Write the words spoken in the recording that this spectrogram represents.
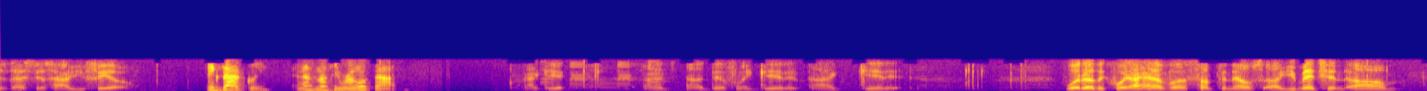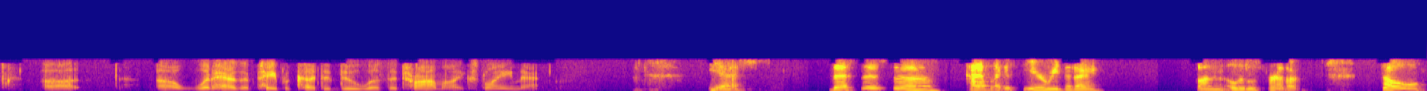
Because that's just how you feel. Exactly. And there's nothing wrong with that. I get I I definitely get it. I get it. What other question? I have uh, something else. Uh, you mentioned um, uh, uh, what has a paper cut to do with the trauma. Explain that. Yes. This is uh, kind of like a theory that I done a little further. So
